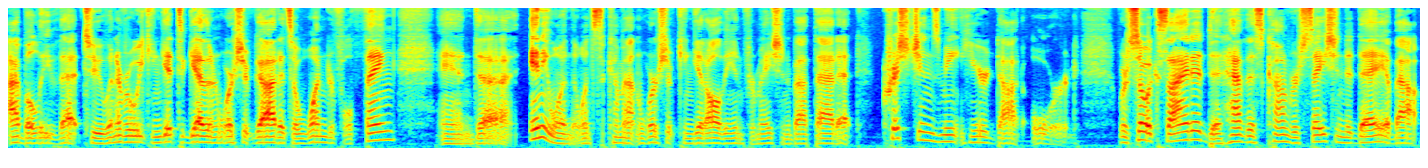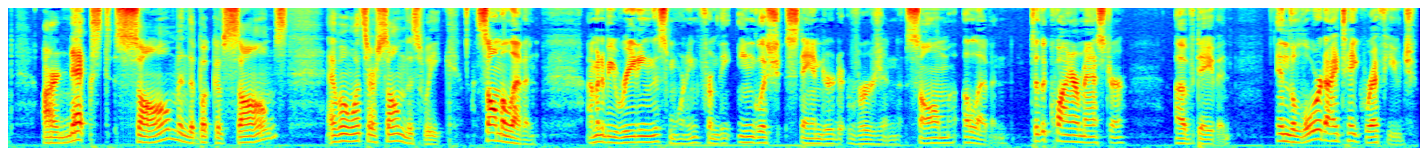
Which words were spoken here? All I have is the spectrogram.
I believe that too. Whenever we can get together and worship God, it's a wonderful thing. And uh, anyone that wants to come out and worship can get all the information about that at ChristiansMeetHere.org. We're so excited to have this conversation today about our next psalm in the book of Psalms. Edwin, what's our psalm this week? Psalm 11. I'm going to be reading this morning from the English Standard Version, Psalm 11, to the choir master of David. In the Lord I take refuge.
